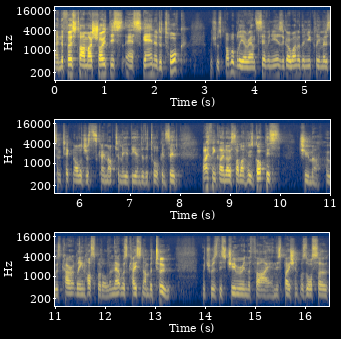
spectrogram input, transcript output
And the first time I showed this uh, scan at a talk, which was probably around seven years ago, one of the nuclear medicine technologists came up to me at the end of the talk and said, I think I know someone who's got this tumour who is currently in hospital. And that was case number two, which was this tumour in the thigh. And this patient was also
